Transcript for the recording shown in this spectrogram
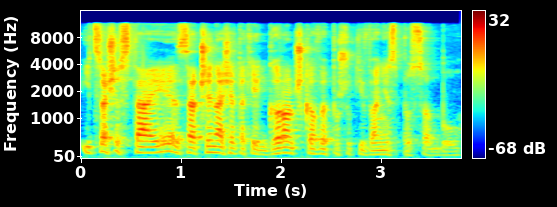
I co się staje? Zaczyna się takie gorączkowe poszukiwanie sposobu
